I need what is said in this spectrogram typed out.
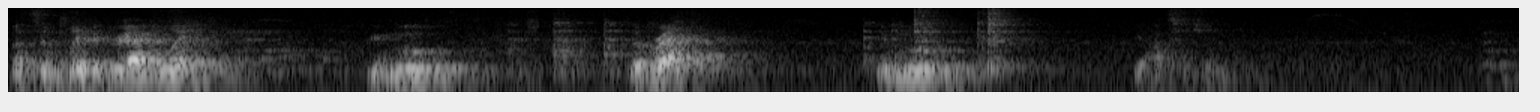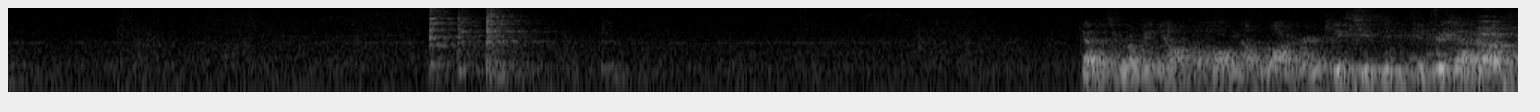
but simply to gradually remove the breath, remove the oxygen. Rubbing alcohol, not water, in case you didn't figure that out.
